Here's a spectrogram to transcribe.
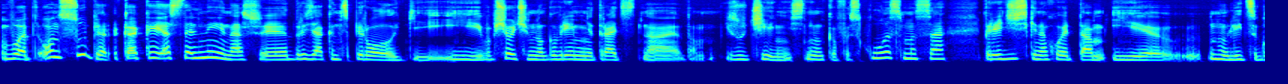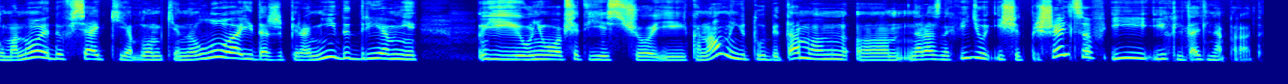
Вот, он супер, как и остальные наши друзья-конспирологи. И вообще очень много времени тратит на там, изучение снимков из космоса. Периодически находит там и ну, лица гуманоидов, всякие обломки НЛО, и даже пирамиды древние. И у него вообще-то есть еще и канал на Ютубе. Там он э, на разных видео ищет пришельцев и их летательные аппараты.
